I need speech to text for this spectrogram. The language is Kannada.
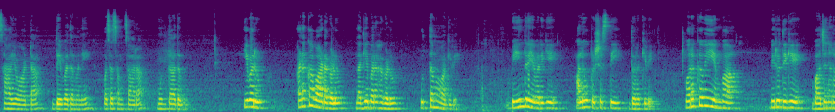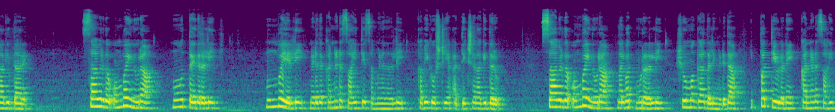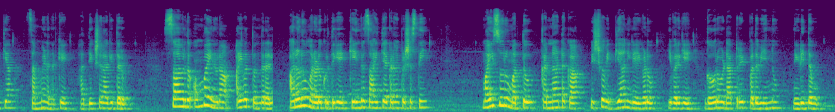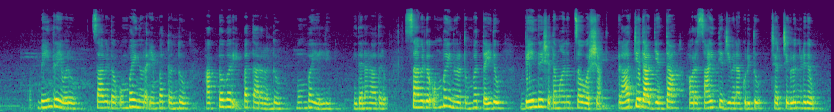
ಸಾಯೋ ಆಟ ದೆವ್ವದ ಮನೆ, ಹೊಸ ಸಂಸಾರ ಮುಂತಾದವು. ಇವರು ಅಣಕವಾಡಗಳು ನಗೆ ಬರಹಗಳು ಉತ್ತಮವಾಗಿವೆ. ಬೇಂದ್ರೆಯವರಿಗೆ ಹಲವು ಪ್ರಶಸ್ತಿ ದೊರಕಿವೆ. ಹೊರಕವಿ ಎಂಬ ಬಿರುದಿಗೆ ಭಾಜನರಾಗಿದ್ದಾರೆ. ಸಾವಿರದ ಒಂಬೈನೂರ ಮೂವತ್ತೈದರಲ್ಲಿ ಮುಂಬೈಯಲ್ಲಿ ನಡೆದ ಕನ್ನಡ ಸಾಹಿತ್ಯ ಸಮ್ಮೇಳನದಲ್ಲಿ ಕವಿಗೋಷ್ಠಿಯ ಅಧ್ಯಕ್ಷರಾಗಿದ್ದರು. ಸಾವಿರದ ಒಂಬೈನೂರ ನಲವತ್ತ್ಮೂರರಲ್ಲಿ ಶಿವಮೊಗ್ಗದಲ್ಲಿ ನಡೆದ ಇಪ್ಪತ್ತೇಳನೇ ಕನ್ನಡ ಸಾಹಿತ್ಯ ಸಮ್ಮೇಳನಕ್ಕೆ ಅಧ್ಯಕ್ಷರಾಗಿದ್ದರು. ಸಾವಿರದ ಒಂಬೈನೂರ ಐವತ್ತೊಂದರಲ್ಲಿ ಅರಳು ಮರಳು ಕೃತಿಗೆ ಕೇಂದ್ರ ಸಾಹಿತ್ಯ ಅಕಾಡೆಮಿ ಪ್ರಶಸ್ತಿ. ಮೈಸೂರು ಮತ್ತು ಕರ್ನಾಟಕ ವಿಶ್ವವಿದ್ಯಾನಿಲಯಗಳು ಇವರಿಗೆ ಗೌರವ ಡಾಕ್ಟರೇಟ್ ಪದವಿಯನ್ನು ನೀಡಿದ್ದವು. ಬೇಂದ್ರೆಯವರು ಸಾವಿರದ ಒಂಬೈನೂರ ಎಂಬತ್ತೊಂದು ಅಕ್ಟೋಬರ್ ಇಪ್ಪತ್ತಾರರಂದು ಮುಂಬೈಯಲ್ಲಿ ನಿಧನರಾದರು. ಸಾವಿರದ ಒಂಬೈನೂರ ತೊಂಬತ್ತೈದು ಬೇಂದ್ರೆ ಶತಮಾನೋತ್ಸವ ವರ್ಷ ರಾಜ್ಯದಾದ್ಯಂತ ಅವರ ಸಾಹಿತ್ಯ ಜೀವನ ಕುರಿತು ಚರ್ಚೆಗಳು ನಡೆದವು.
